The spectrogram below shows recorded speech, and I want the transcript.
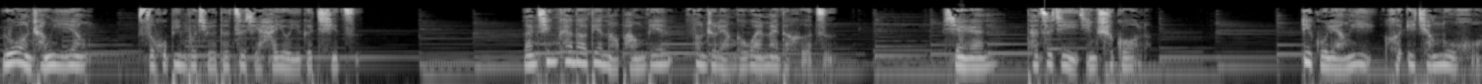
如往常一样，似乎并不觉得自己还有一个妻子。蓝青看到电脑旁边放着两个外卖的盒子，显然他自己已经吃过了。一股凉意和一腔怒火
